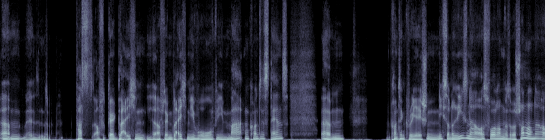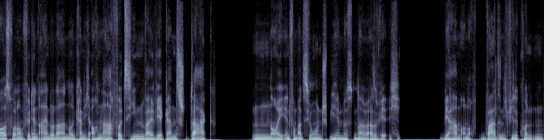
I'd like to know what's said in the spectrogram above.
ähm, passt auf, der gleichen, auf dem gleichen Niveau wie Markenkonsistenz. Ähm, Content Creation. Nicht so eine riesen Herausforderung, ist aber schon noch eine Herausforderung. Für den einen oder anderen, kann ich auch nachvollziehen, weil wir ganz stark neue Informationen spielen müssen. Also wir, ich wir haben auch noch wahnsinnig viele Kunden,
